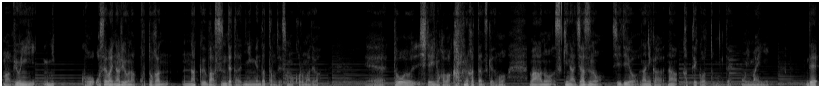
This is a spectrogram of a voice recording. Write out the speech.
まあ病院にこうお世話になるようなことがなくば住んでた人間だったので、その頃までは。えー、どうしていいのかわからなかったんですけども、まああの好きなジャズの CD を何かな買っていこうと思ってお見舞いに。で、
